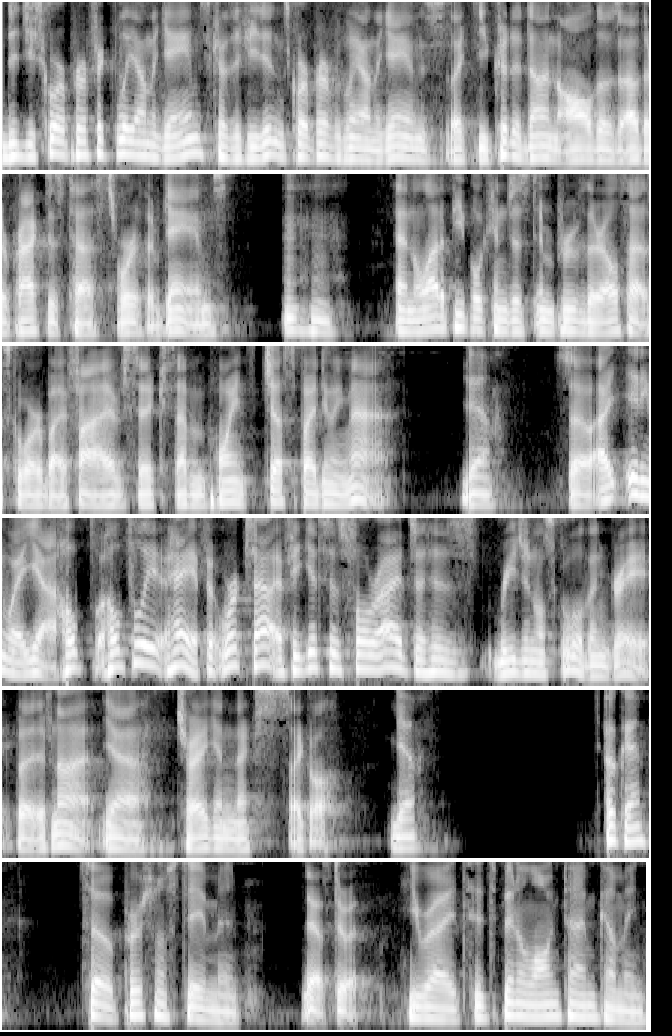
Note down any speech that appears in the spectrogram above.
did you score perfectly on the games? Because if you didn't score perfectly on the games, like you could have done all those other practice tests worth of games. Mm-hmm. And a lot of people can just improve their LSAT score by five, six, seven points just by doing that. Yeah. So I, anyway, yeah, hope, hopefully, hey, if it works out, if he gets his full ride to his regional school, then great. But if not, yeah, try again next cycle. Yeah. Okay. So, personal statement. Yeah, let's do it. He writes, It's been a long time coming.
